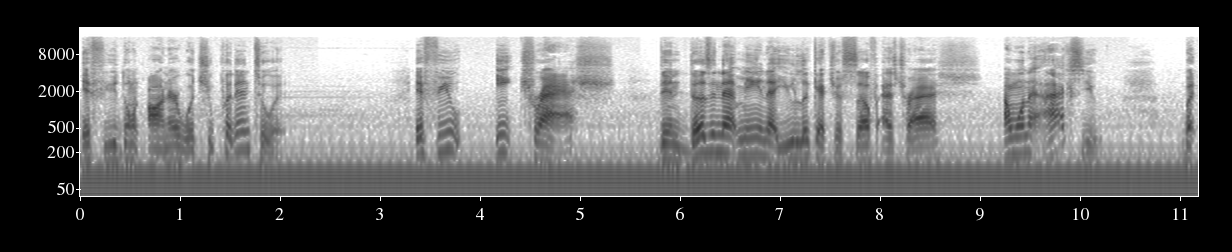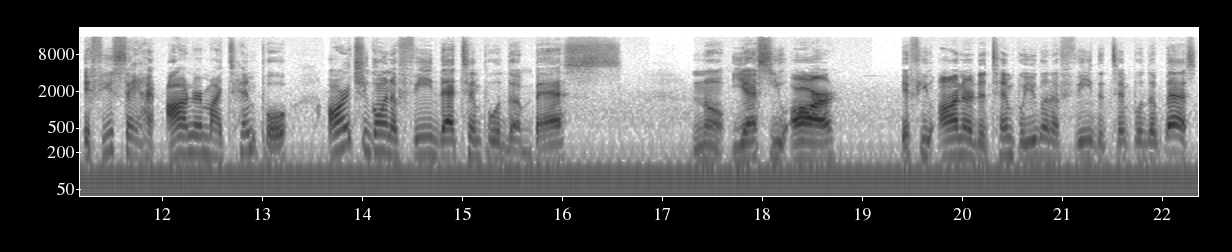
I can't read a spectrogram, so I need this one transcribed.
if you don't honor what you put into it. If you eat trash, then doesn't that mean that you look at yourself as trash? I want to ask you, but if you say, I honor my temple, aren't you going to feed that temple the best? No. Yes, you are. If you honor the temple, you're going to feed the temple the best.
